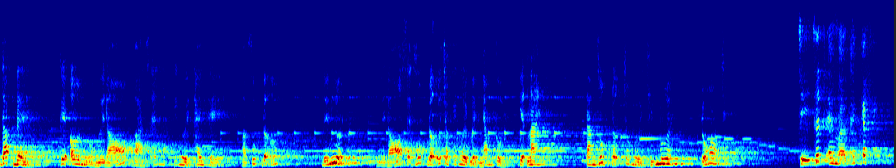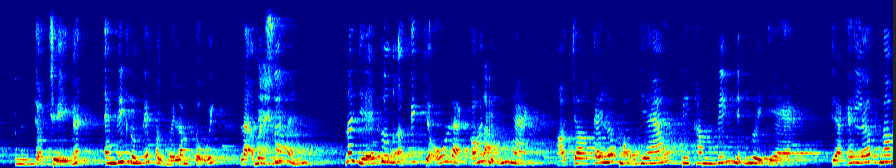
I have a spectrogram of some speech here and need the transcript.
đáp đền cái ơn của người đó và sẽ là cái người thay thế và giúp đỡ. Đến lượt người đó sẽ giúp đỡ cho cái người 75 tuổi hiện nay đang giúp đỡ cho người 90 đúng không chị? chị thích em ở cái cách ừ, trò chuyện á. Em biết luôn cái phần 15 tuổi là ở bên xứ này nó dễ thương ở cái chỗ là có Dạ. những ngày họ cho cái lớp mẫu giáo đi thăm viếng những người già và cái lớp nó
